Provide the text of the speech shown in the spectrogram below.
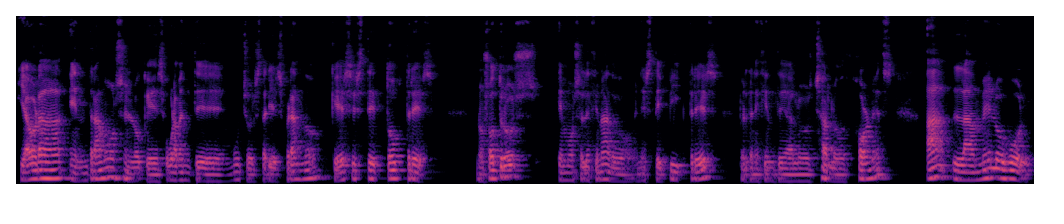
Y ahora entramos en lo que seguramente muchos estaríais esperando, que es este top 3. Nosotros hemos seleccionado en este pick 3 perteneciente a los Charlotte Hornets, a la Melo Ball.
